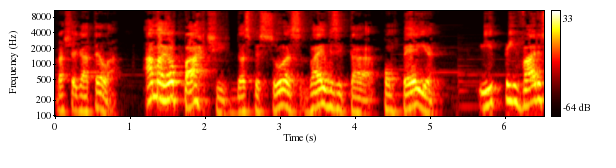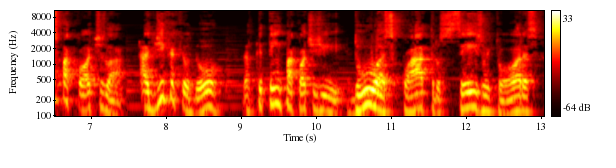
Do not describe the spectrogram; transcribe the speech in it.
para chegar até lá. A maior parte das pessoas vai visitar Pompeia e tem vários pacotes lá. A dica que eu dou, né, porque tem pacote de duas, quatro, seis, oito horas,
